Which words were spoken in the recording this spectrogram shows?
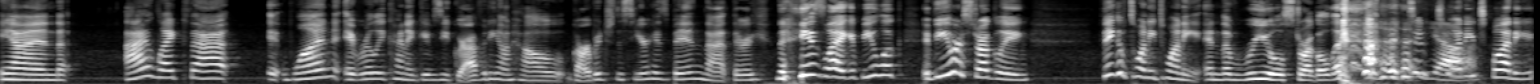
And I liked that. It one, it really kind of gives you gravity on how garbage this year has been. That there, that he's like, if you look, if you are struggling, think of 2020 and the real struggle that happened in Yeah. 2020.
